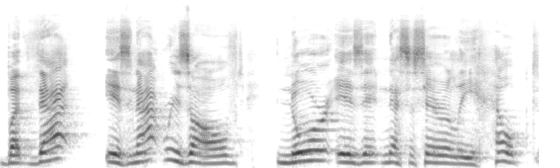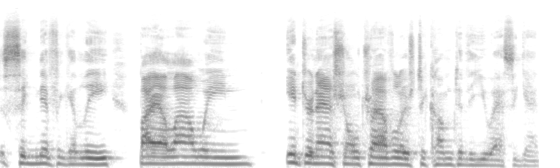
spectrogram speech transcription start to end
But that is not resolved, nor is it necessarily helped significantly by allowing international travelers to come to the US again.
